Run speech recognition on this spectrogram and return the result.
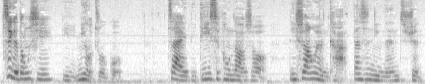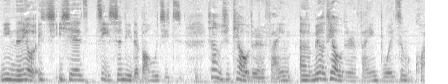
这个东西你你有做过。在你第一次碰到的时候，你虽然会很卡，但是你能选，你能有一一些自己身体的保护机制。像有些跳舞的人反应，呃，没有跳舞的人反应不会这么快。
